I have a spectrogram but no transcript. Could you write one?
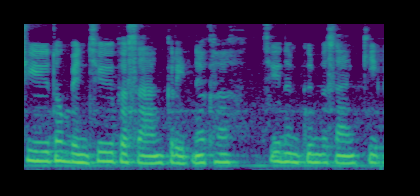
ชื่อต้องเป็นชื่อภาษาอังกฤษนะคะ ชื่อนามสกุลภาษาอังกฤษ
